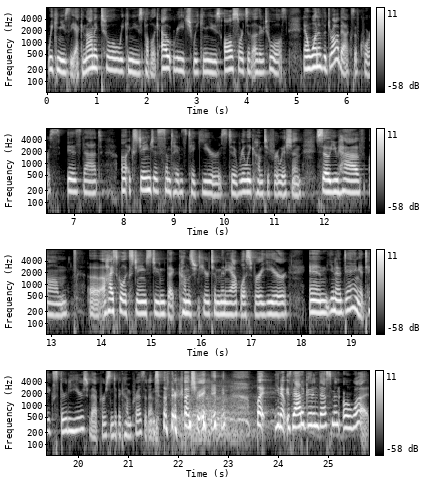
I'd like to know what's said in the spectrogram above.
we can use the economic tool, we can use public outreach, we can use all sorts of other tools. Now, one of the drawbacks, of course, is that uh, exchanges sometimes take years to really come to fruition. So you have um, a high school exchange student that comes here to Minneapolis for a year, and you know, dang, it takes 30 years for that person to become president of their country. but you know, is that a good investment or what?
